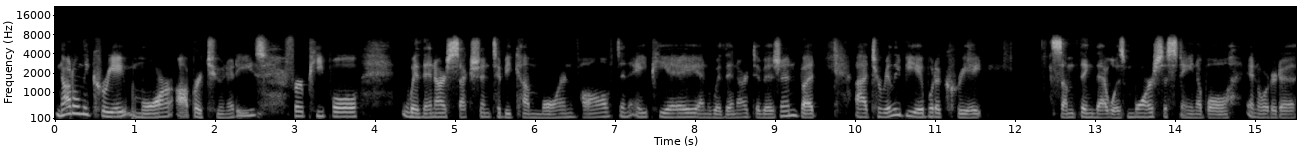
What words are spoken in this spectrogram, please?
not only create more opportunities for people within our section to become more involved in APA and within our division, but uh, to really be able to create something that was more sustainable in order to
